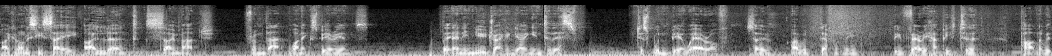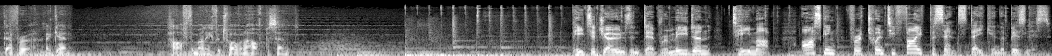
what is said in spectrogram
I can honestly say I learnt so much from that one experience that any new dragon going into this just wouldn't be aware of. So I would definitely be very happy to partner with Deborah again. Half the money for 12.5%. Peter Jones and Deborah Meaden team up, asking for a 25% stake in the business,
